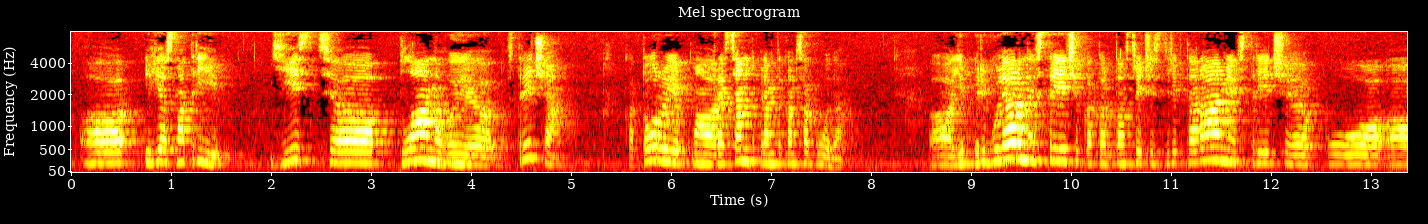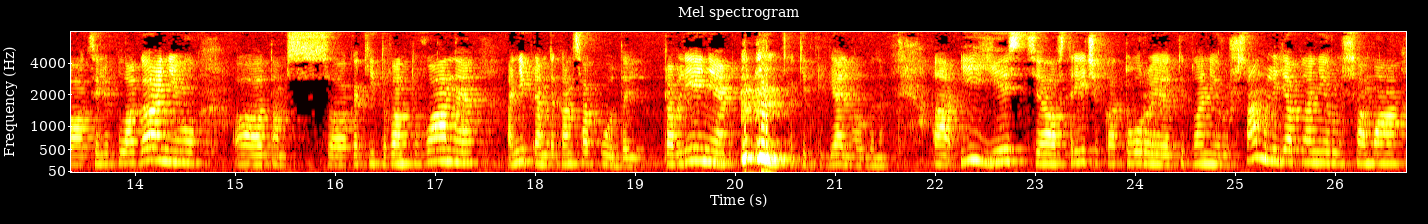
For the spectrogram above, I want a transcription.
А, Илья, смотри, есть а, плановые встречи, которые а, растянуты прямо до конца года. Регулярные встречи, которые там встречи с директорами, встречи по целеполаганию, там какие-то вантуваны, они прям до конца года. Правление, какие-то коллегиальные органы. И есть встречи, которые ты планируешь сам или я планирую сама, а,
